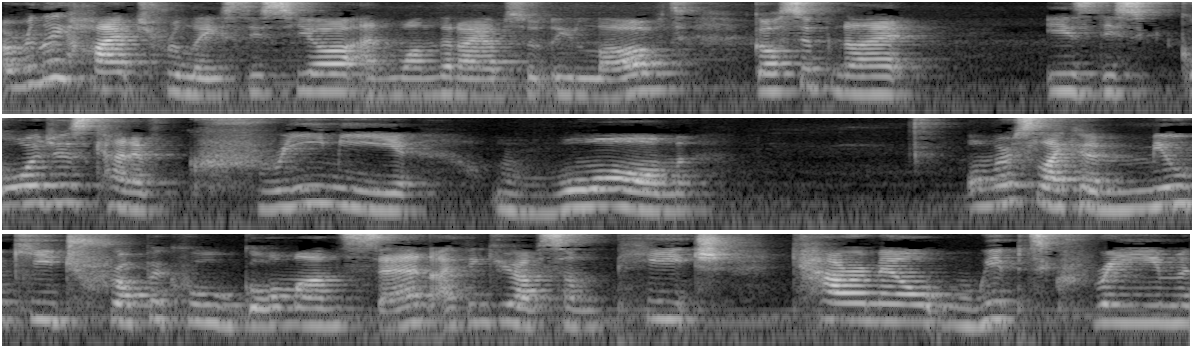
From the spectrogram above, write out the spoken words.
a really hyped release this year and one that I absolutely loved. Gossip Night is this gorgeous kind of creamy, warm, almost like a milky tropical gourmand scent. I think you have some peach, caramel, whipped cream.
